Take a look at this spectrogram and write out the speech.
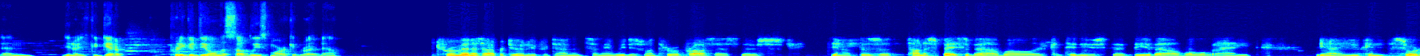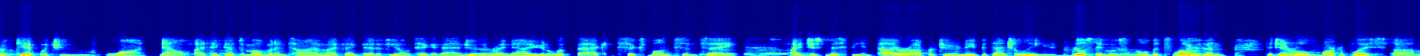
and you know, you could get a pretty good deal on the sublease market right now. tremendous opportunity for tenants. I mean, we just went through a process. There's, you know, there's a ton of space available. It continues to be available, and you know, you can sort of get what you want. Now, I think that's a moment in time. I think that if you don't take advantage of it right now, you're going to look back in six months and say, I just missed the entire opportunity potentially. Real estate moves a little bit slower than the general marketplace, um,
